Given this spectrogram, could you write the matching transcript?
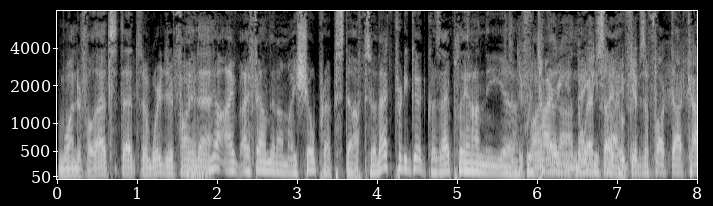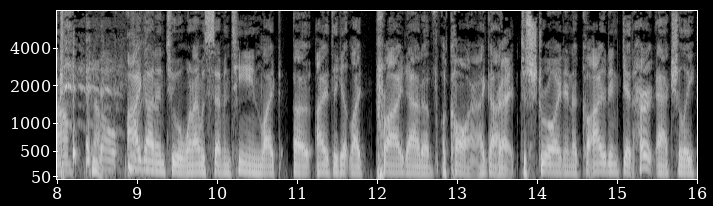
Wonderful. That's that's. Uh, where did you find that? No, I, I found it on my show prep stuff, so that's pretty good because I plan on the uh, Did you find retiring that on in the website 95. whogivesAfuck.com? No, I got into it when I was 17. Like, uh, I had to get like pride out of a car. I got Right. destroyed in a car. I didn't get hurt actually,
